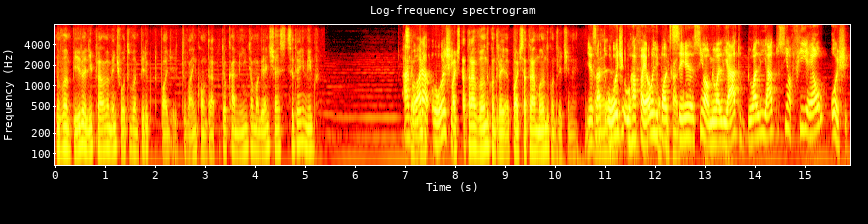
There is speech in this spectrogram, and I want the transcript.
No vampiro ali, provavelmente o outro vampiro que tu pode, que tu vai encontrar pro teu caminho tem uma grande chance de ser teu inimigo. Agora, hoje. Pode estar tá travando contra. Pode estar tá tramando contra ti, né? Então Exato. É hoje o Rafael ele pode ser assim, ó, meu aliado, meu aliado, assim, ó, fiel hoje.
